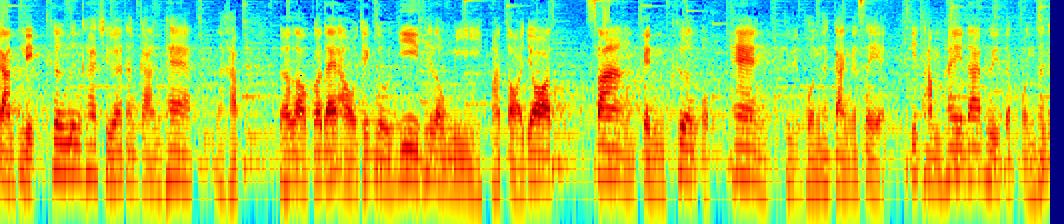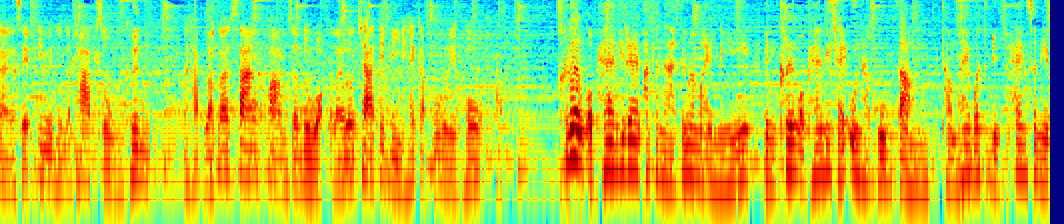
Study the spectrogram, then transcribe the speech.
การผลิตเครื่องนึ่งฆ่าเชื้อทางการแพทย์นะครับ แล้วเราก็ได้เอาเทคโนโลยีที่เรามีมาต่อยอดสร้างเป็นเครื่องอบแห้งผลิตผลทางการเกษตร ที่ทำให้ได้ผลิตผลทางการเกษตรที่มีคุณภาพสูงขึ้นนะครับแล้วก็สร้างความสะดวกและรสชาติที่ดีให้กับผู้บริโภคครับเครื่องอบแห้งที่ได้พัฒนาขึ้นมาใหม่นี้ เป็นเครื่องอบแห้งที่ใช้อุณหภูมิต่ำทำให้วัตถุดิบแห้งสนิท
